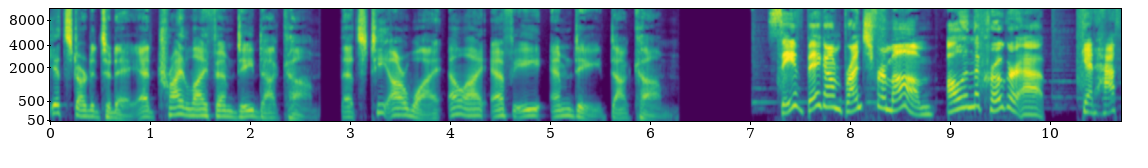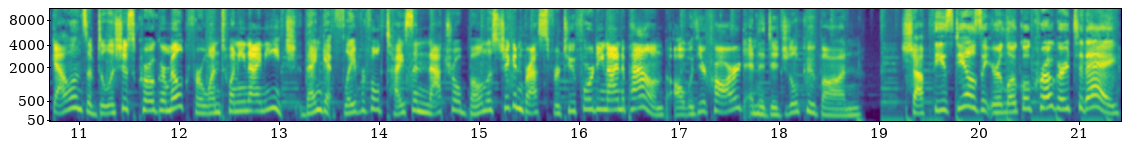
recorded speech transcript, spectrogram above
Get started today at trylifemd.com. That's T R Y L I F E M D.com. Save big on brunch for mom, all in the Kroger app. Get half gallons of delicious Kroger milk for 129 each, then get flavorful Tyson natural boneless chicken breasts for 249 a pound, all with your card and a digital coupon. Shop these deals at your local Kroger today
